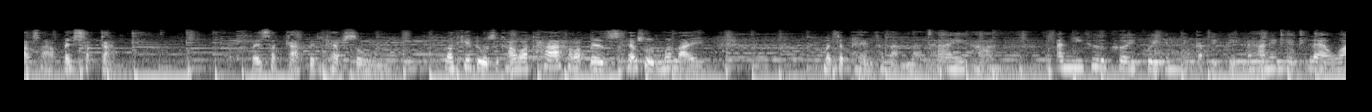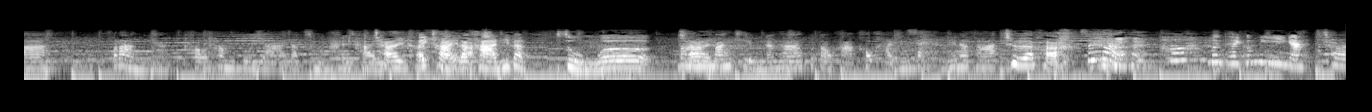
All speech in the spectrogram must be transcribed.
รักษาไปสกัด ไปสกัดเป็นแคปซูลเราคิดดูสิคะว่าถ้าหากว่าเป็นแคปซูลเมื่อไหร่ มันจะแพงขนาดไหนใช่ค่ะ อันนี้คือเคยคุยกันกับเด็กๆนะคะ ในเทปที่แล้วว่าฝรั่งเนี่ย เขาทำตัวยาจากสมุนไพรไทยใช่ค่ะไปขายใช่ค่ะราคาที่แบบสูงเวอร์บาใช่งค่ะบางเข็มนะคะคุณเต่าค่ะเขาขายเป็นแสนเลยนะคะ เชื่อค่ะซึ่งแบบฮะเมืองไทยก็มีไงใช่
